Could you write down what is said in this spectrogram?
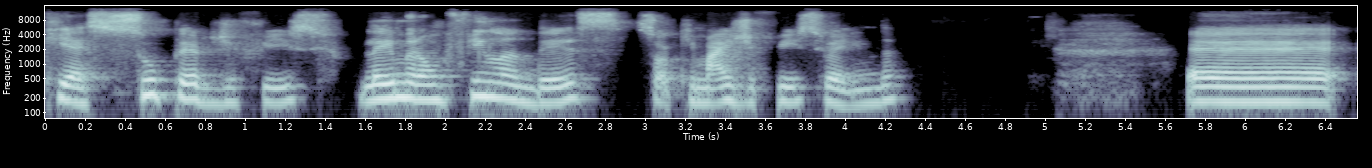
que é super difícil, lembra um finlandês, só que mais difícil ainda. É,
